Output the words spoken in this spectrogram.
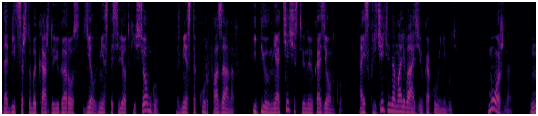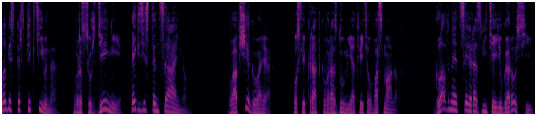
Добиться, чтобы каждый югорос ел вместо селедки семгу, вместо кур фазанов и пил не отечественную казенку, а исключительно мальвазию какую-нибудь. Можно, но бесперспективно, в рассуждении экзистенциальном. Вообще говоря, после краткого раздумья ответил Басманов, главная цель развития Югороссии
